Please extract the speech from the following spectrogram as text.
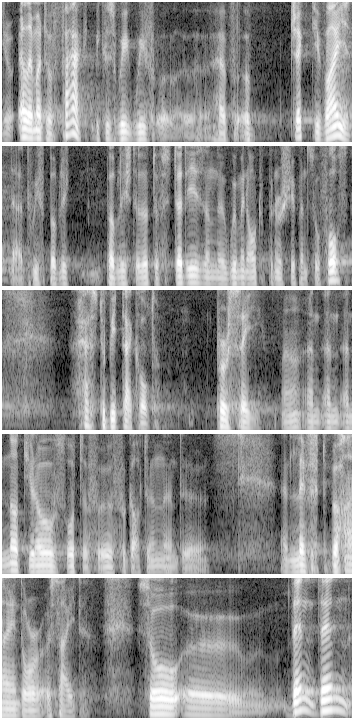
you know, element of fact, because we we've, uh, have objectivized that, we've published, published a lot of studies on uh, women entrepreneurship and so forth, has to be tackled per se, uh, and, and, and not, you know, sort of uh, forgotten and uh, and left behind or aside. So uh, then, then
